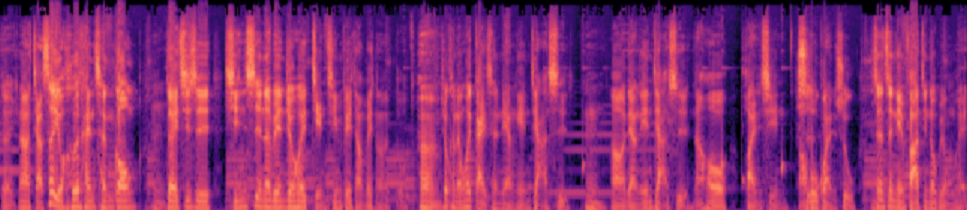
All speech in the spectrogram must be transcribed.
对，那假设有和谈成功，嗯，对，其实刑事那边就会减轻非常非常的多，嗯，就可能会改成两年假释嗯，啊，两年假释，然后缓刑、保护管束，嗯。甚至连罚金都不用赔。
